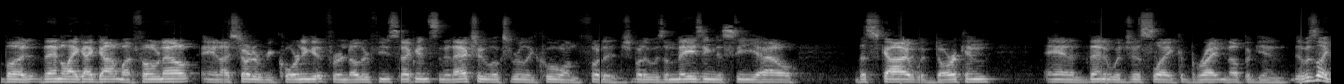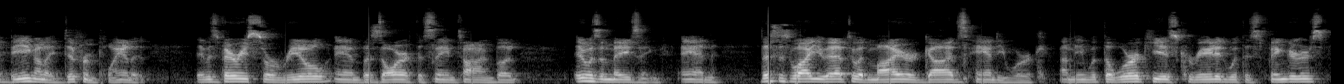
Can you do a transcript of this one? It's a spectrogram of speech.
but then like I got my phone out and I started recording it for another few seconds and it actually looks really cool on footage, but it was amazing to see how the sky would darken and then it would just like brighten up again. It was like being on a different planet. It was very surreal and bizarre at the same time, but it was amazing. And this is why you have to admire God's handiwork. I mean, with the work he has created with his fingers,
